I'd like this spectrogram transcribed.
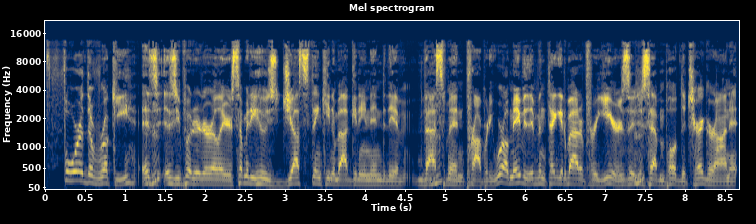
for the rookie, as, Mm-hmm. as you put it earlier, somebody who's just thinking about getting into the investment Mm-hmm. property world, maybe they've been thinking about it for years, they just haven't pulled the trigger on it.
